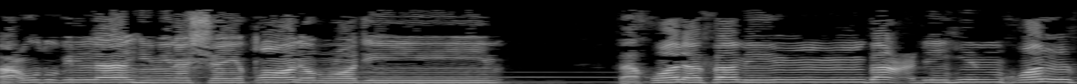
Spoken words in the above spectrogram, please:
أعوذ بالله من الشيطان الرجيم. فخلف من بعدهم خلف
